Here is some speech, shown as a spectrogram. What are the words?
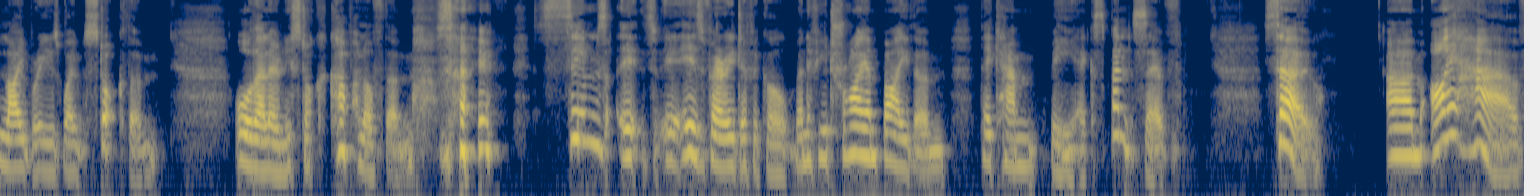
libraries won't stock them or they'll only stock a couple of them. So seems it's it is very difficult. And if you try and buy them, they can be expensive. So um, I have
